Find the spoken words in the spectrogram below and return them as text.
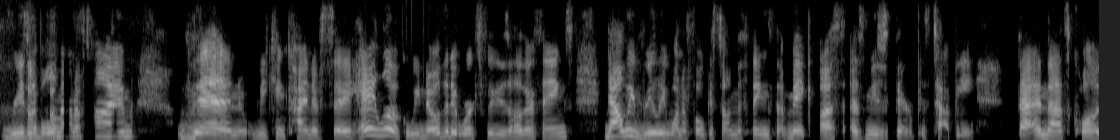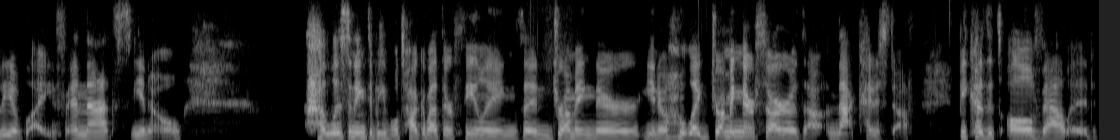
reasonable amount of time, then we can kind of say, "Hey, look, we know that it works for these other things. Now we really want to focus on the things that make us as music therapists happy." That and that's quality of life. And that's, you know, listening to people talk about their feelings and drumming their, you know, like drumming their sorrows out and that kind of stuff because it's all valid,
